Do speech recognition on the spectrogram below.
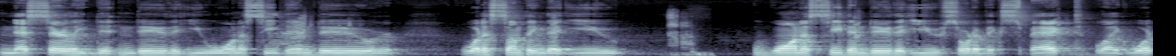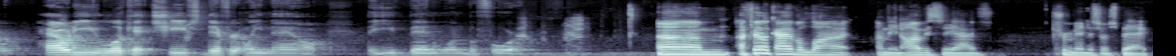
necessarily didn't do that you want to see them do, or what is something that you want to see them do that you sort of expect? Like, what? How do you look at chiefs differently now that you've been one before? Um, I feel like I have a lot. I mean, obviously, I have tremendous respect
